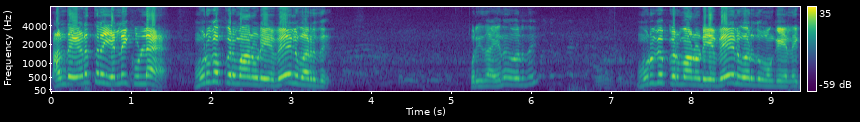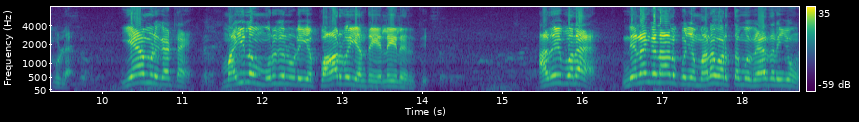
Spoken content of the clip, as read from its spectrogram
அந்த இடத்துல எல்லைக்குள்ள முருகப்பெருமானுடைய வேல் வருது. புரியுதா? என்ன வருது? முருகப்பெருமானுடைய வேல் வருது உங்க எல்லைக்குள்ள. ஏன்னு கேட்டேன். மயிலம் முருகனுடைய பார்வை அந்த எல்லையில் இருக்கு. அதே போல நிலங்களால் கொஞ்சம் மன வருத்தமும் வேதனையும்.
